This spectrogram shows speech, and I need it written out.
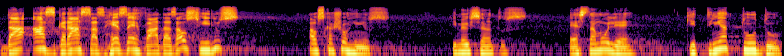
dá as graças reservadas aos filhos, aos cachorrinhos. E meus santos, esta mulher que tinha tudo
